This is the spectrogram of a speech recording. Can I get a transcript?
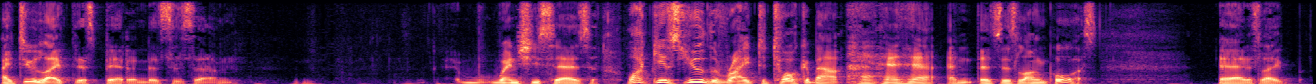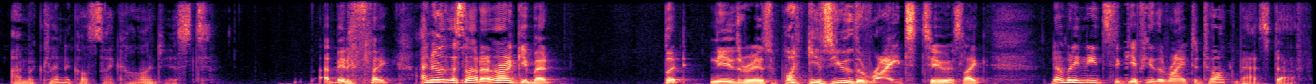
I do like this bit, and this is um, when she says, What gives you the right to talk about? and there's this long pause. And it's like, I'm a clinical psychologist. I mean, it's like, I know that's not an argument, but neither is what gives you the right to. It's like, nobody needs to give you the right to talk about stuff.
